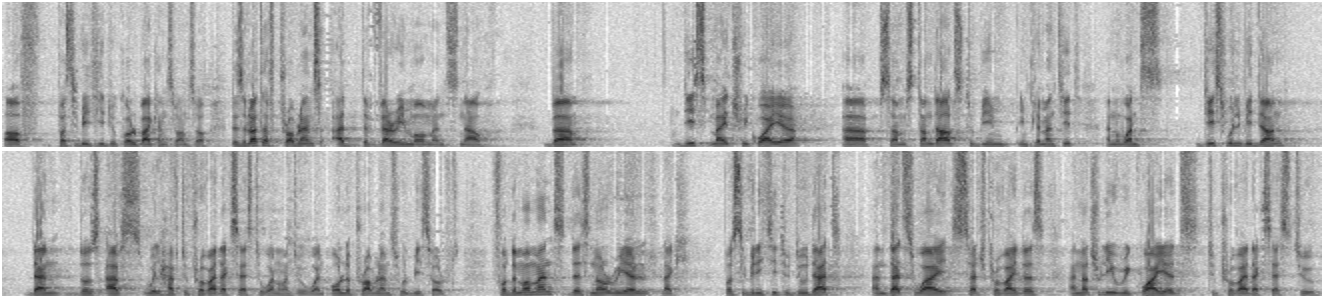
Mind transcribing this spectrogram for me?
of possibility to call back and so on. So there's a lot of problems at the very moment now. But this might require uh, some standards to be implemented, and once this will be done, then those apps will have to provide access to 112 when all the problems will be solved. For the moment, there's no real like, possibility to do that, and that's why such providers are not really required to provide access to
